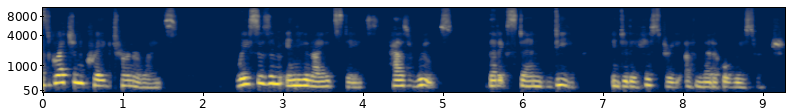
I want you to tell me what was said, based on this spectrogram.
As Gretchen Craig Turner writes, racism in the United States has roots that extend deep into the history of medical research.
